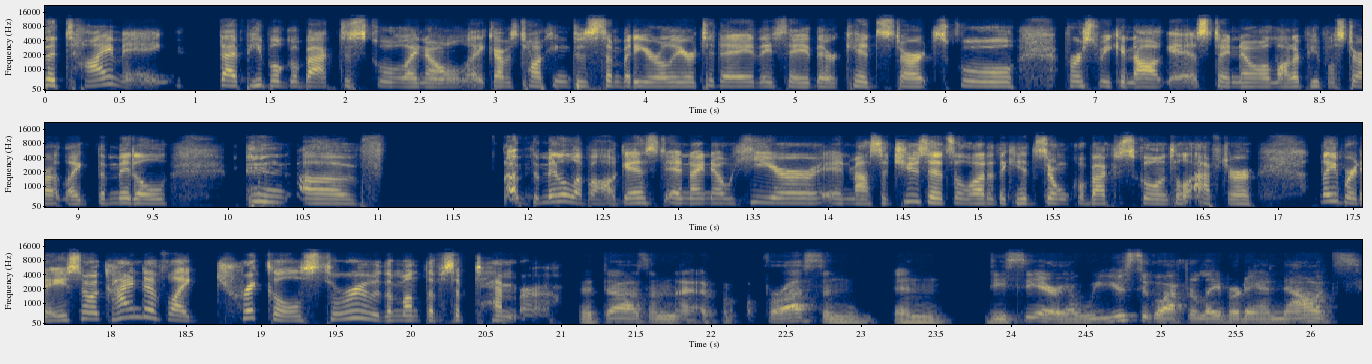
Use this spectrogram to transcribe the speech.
the timing that people go back to school. I know, like I was talking to somebody earlier today, they say their kids start school first week in August. I know a lot of people start like the middle of the middle of August. And I know here in Massachusetts, a lot of the kids don't go back to school until after Labor Day. So it kind of like trickles through the month of September. It does. And uh, for us in, in DC area, we used to go after Labor Day and now it's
